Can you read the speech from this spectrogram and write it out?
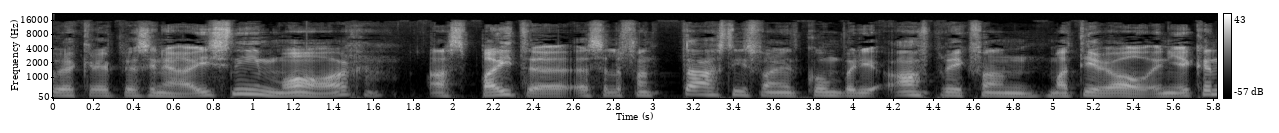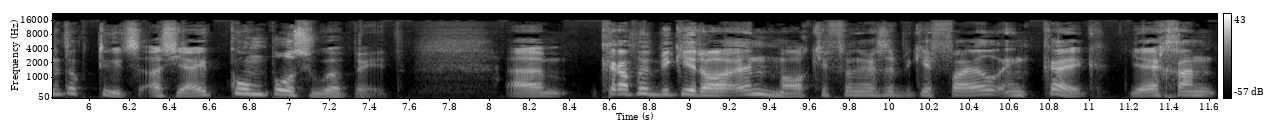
oorkruipers in die huis nie, maar as buite is hulle fantasties wanneer dit kom by die afbreek van materiaal en jy kan dit ook toets as jy komposhoop het. Ehm um, krap 'n bietjie daarin, maak jou vingers 'n bietjie vuil en kyk, jy gaan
